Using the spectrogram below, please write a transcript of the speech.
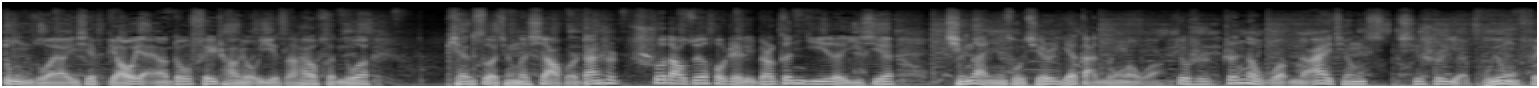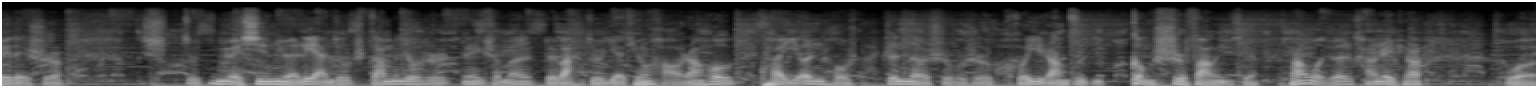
动作呀、一些表演啊都非常有意思，还有很多偏色情的笑话。但是说到最后，这里边根基的一些情感因素，其实也感动了我。就是真的，我们的爱情其实也不用非得是。就虐心虐恋，就咱们就是那什么，对吧？就也挺好。然后快意恩仇，真的是不是可以让自己更释放一些？反正我觉得看完这片，我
